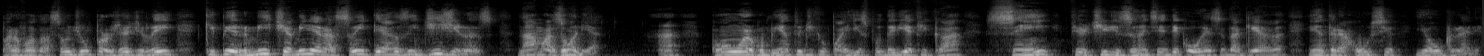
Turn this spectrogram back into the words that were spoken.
para votação de um projeto de lei que permite a mineração em terras indígenas na Amazônia. Né? com o argumento de que o país poderia ficar sem fertilizantes em decorrência da guerra entre a Rússia e a Ucrânia.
